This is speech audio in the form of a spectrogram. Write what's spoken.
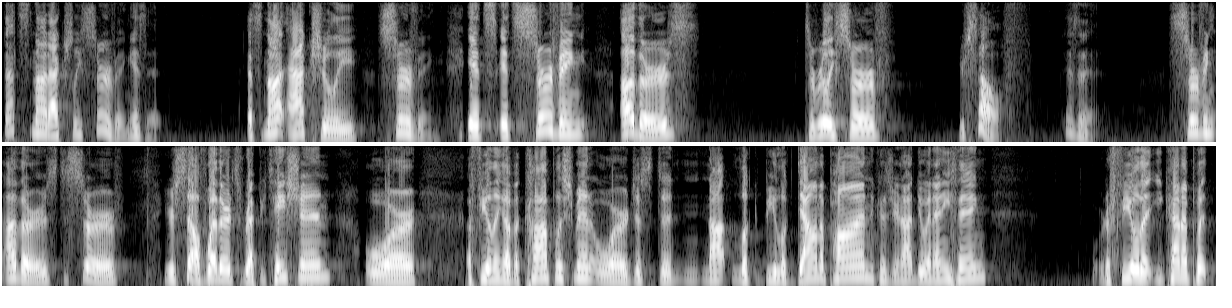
that's not actually serving, is it? It's not actually serving. It's, it's serving others to really serve yourself, isn't it? Serving others to serve yourself, whether it's reputation or a feeling of accomplishment or just to not look, be looked down upon because you're not doing anything, or to feel that you kind of put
